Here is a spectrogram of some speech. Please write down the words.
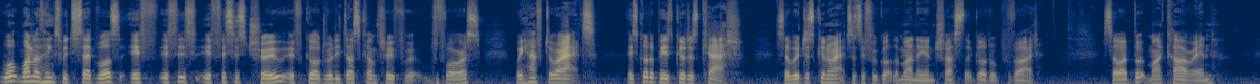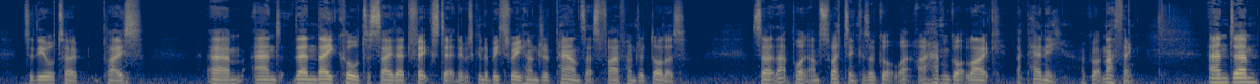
what, one of the things we'd said was, if, if, this, if this is true, if God really does come through for, for us, we have to act. It's got to be as good as cash. So we're just going to act as if we've got the money and trust that God will provide. So I booked my car in to the auto place, um, and then they called to say they'd fixed it, it was going to be three hundred pounds. That's five hundred dollars. So at that point, I'm sweating because I've got I haven't got like a penny. I've got nothing, and um,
